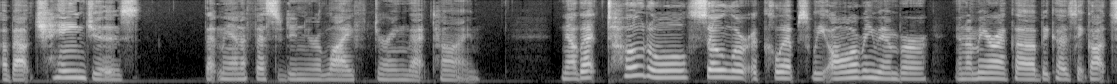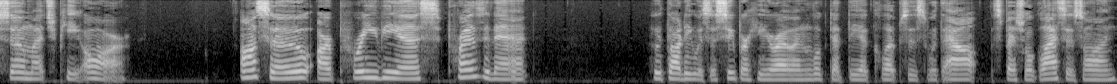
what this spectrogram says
about changes that manifested in your life during that time. Now, that total solar eclipse we all remember in America because it got so much PR. Also, our previous president, who thought he was a superhero and looked at the eclipses without special glasses on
